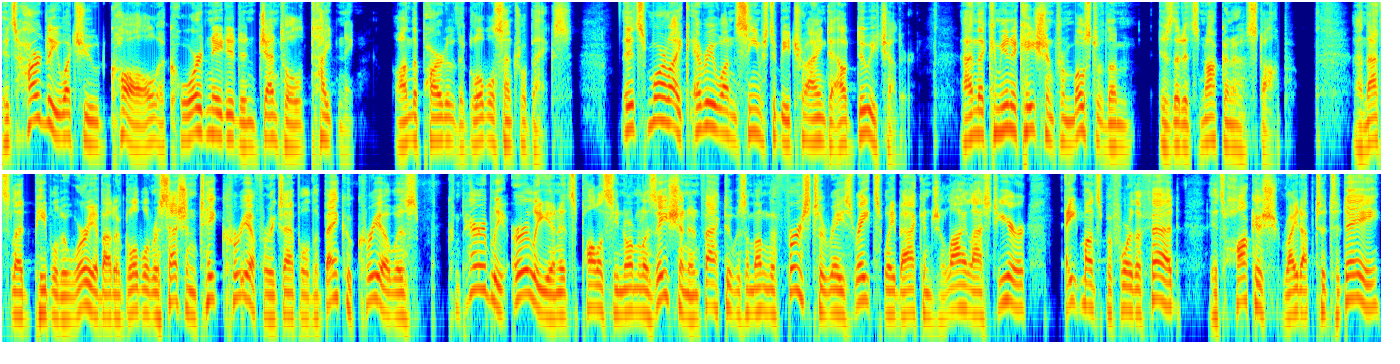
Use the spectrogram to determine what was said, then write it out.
It's hardly what you'd call a coordinated and gentle tightening on the part of the global central banks. It's more like everyone seems to be trying to outdo each other. And the communication from most of them is that it's not going to stop. And that's led people to worry about a global recession. Take Korea, for example. The Bank of Korea was comparably early in its policy normalization. In fact, it was among the first to raise rates way back in July last year, eight months before the Fed. It's hawkish right up to today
